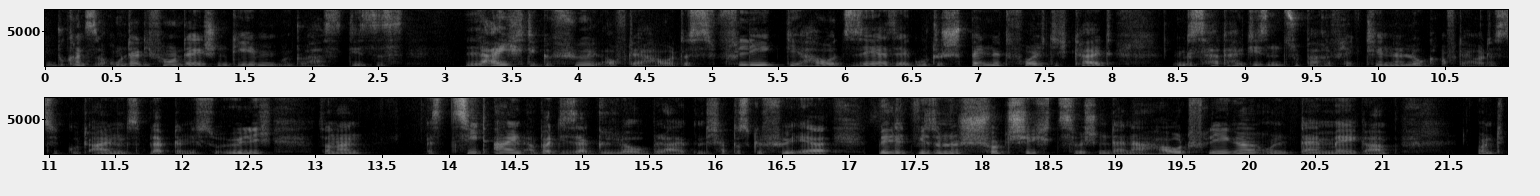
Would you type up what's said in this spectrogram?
Du kannst es auch unter die Foundation geben und du hast dieses leichte Gefühl auf der Haut. Das pflegt die Haut sehr, sehr gut. Es spendet Feuchtigkeit und es hat halt diesen super reflektierenden Look auf der Haut. Das zieht gut ein und es bleibt dann nicht so ölig, sondern es zieht ein, aber dieser Glow bleibt. Und ich habe das Gefühl, er bildet wie so eine Schutzschicht zwischen deiner Hautpflege und deinem Make-up und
